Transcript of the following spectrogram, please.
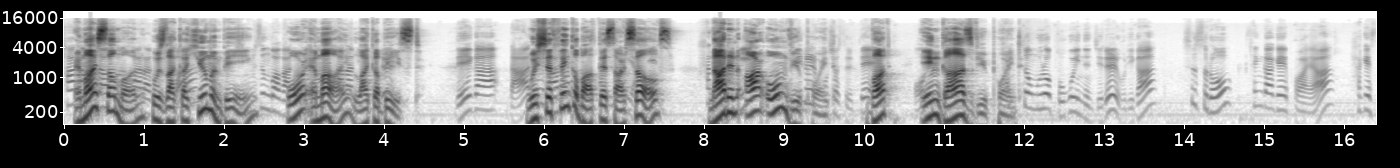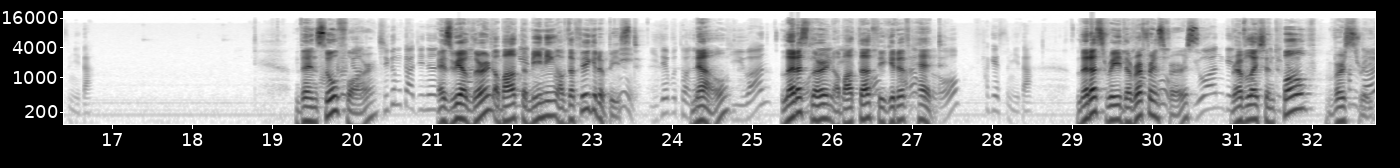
Am I someone who is like a human being, or am I like a beast? We should think about this ourselves, not in our own viewpoint, but in God's viewpoint. Then, so far, as we have learned about the meaning of the figurative beast, now let us learn about the figurative head. Let us read the reference verse, Revelation 12, verse 3.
